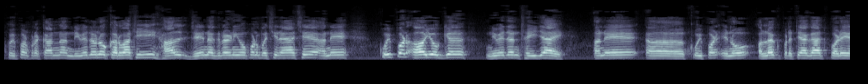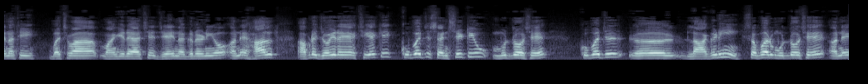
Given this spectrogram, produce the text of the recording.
કોઈ પણ પ્રકારના નિવેદનો કરવાથી હાલ જૈન અગ્રણીઓ પણ બચી રહ્યા છે અને કોઈ પણ અયોગ્ય નિવેદન થઈ જાય અને કોઈ પણ એનો અલગ પ્રત્યાઘાત પડે એનાથી બચવા માંગી રહ્યા છે જૈન અગ્રણીઓ અને હાલ આપણે જોઈ રહ્યા છીએ કે ખૂબ જ સેન્સિટિવ મુદ્દો છે, ખૂબ જ લાગણીસભર લાગણી સભર મુદ્દો છે અને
